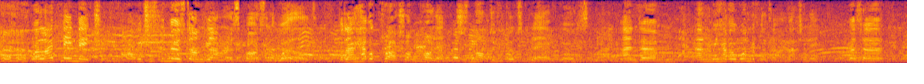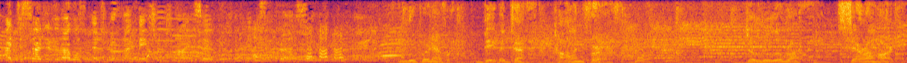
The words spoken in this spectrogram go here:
Well, I play matron, which is the most unglamorous part in the world. But I have a crush on Colin, which is not difficult to play, of course. And um, and we have a wonderful time, actually. But uh, I decided that I wasn't going to look like matron tonight, so here's the dress. Rupert Everett, David Tennant, Colin Firth, Talulah Riley, Sarah Harding,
